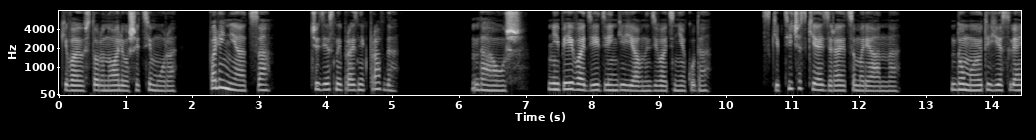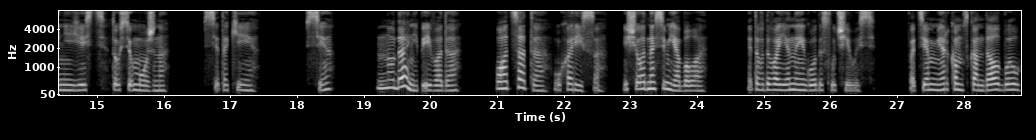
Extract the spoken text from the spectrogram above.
Киваю в сторону Алёши Тимура. По линии отца. Чудесный праздник, правда? Да уж, не пей в воде, деньги явно девать некуда. Скептически озирается Марианна. Думают, если они есть, то все можно. Все такие. Все? Ну да, не пей вода. У отца-то, у Хариса, еще одна семья была. Это в довоенные годы случилось. По тем меркам скандал был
